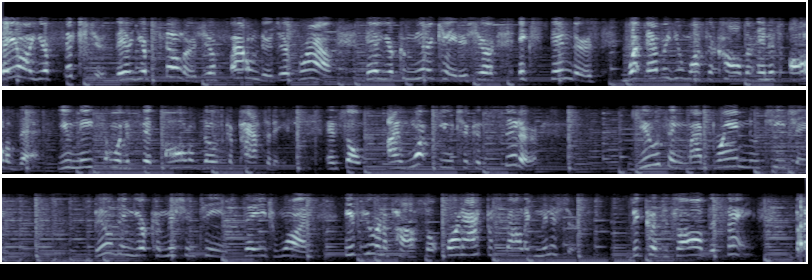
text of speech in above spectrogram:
They are your fixtures. They're your pillars, your founders, your ground. They're your communicators, your extenders, whatever you want to call them, and it's all of that. You need someone to fit all of those capacities. And so I want you to consider using my brand new teaching, building your commission team, stage one, if you're an apostle or an apostolic minister, because it's all the same. But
